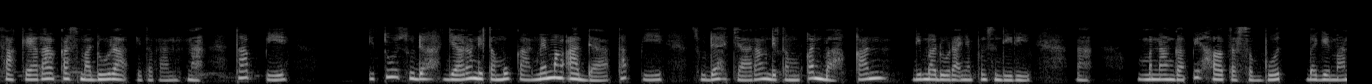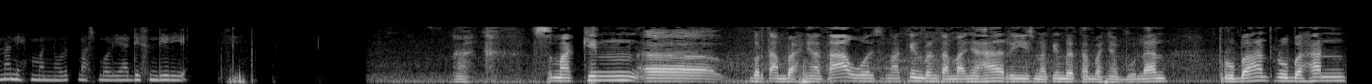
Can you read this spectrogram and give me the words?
sakera khas Madura gitu kan. Nah, tapi itu sudah jarang ditemukan. Memang ada, tapi sudah jarang ditemukan bahkan di Maduranya pun sendiri. Nah, menanggapi hal tersebut, bagaimana nih menurut Mas Mulyadi sendiri? Nah, semakin uh, bertambahnya tahun, semakin bertambahnya hari, semakin bertambahnya bulan, perubahan-perubahan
